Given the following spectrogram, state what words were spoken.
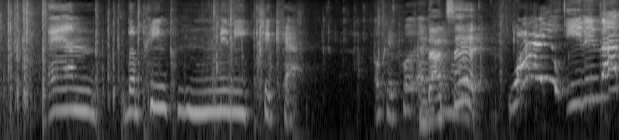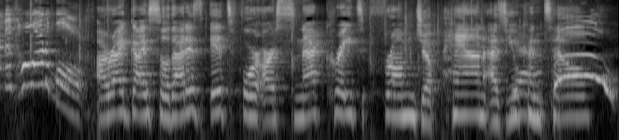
and the pink mini Kit Kat. Okay, put. That's away. it. Why are you eating that? That's horrible. All right, guys. So that is it for our snack crates from Japan. As you Yeah. can tell, Woo!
